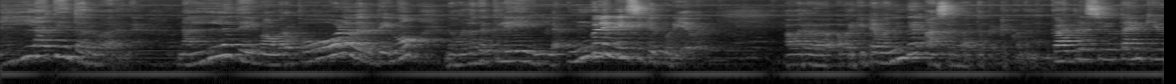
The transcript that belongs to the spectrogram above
எல்லாத்தையும் தருவாருங்க. நல்ல தெய்வம். அவரை போல ஒரு தெய்வம் இந்த உலகத்திலேயே இல்லை. உங்களை நேசிக்கக்கூடியவர். அவரை அவர்கிட்ட வந்து ஆசீர்வாதத்தை பெற்றுக்கொள்ளுங்க God bless you thank you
